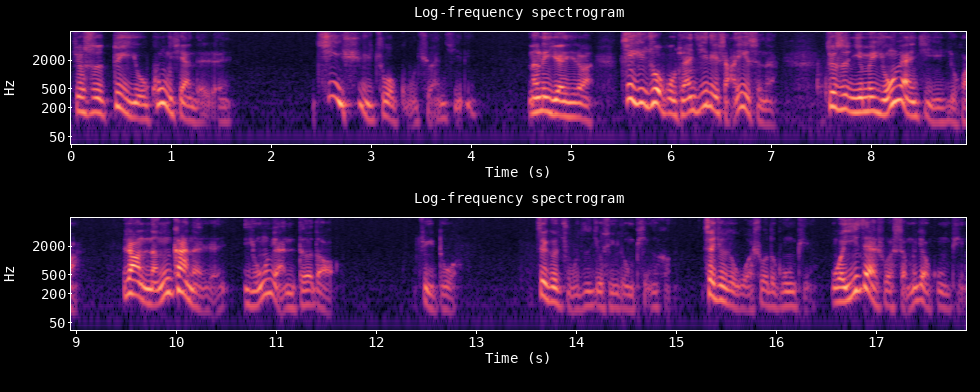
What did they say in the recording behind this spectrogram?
就是对有贡献的人继续做股权激励，能理解意思吧？继续做股权激励啥意思呢？就是你们永远记一句话，让能干的人永远得到最多，这个组织就是一种平衡，这就是我说的公平。我一再说什么叫公平。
